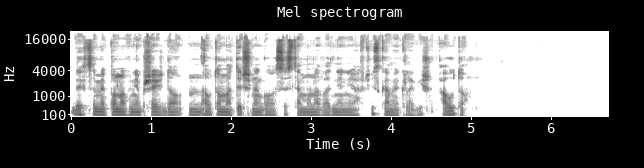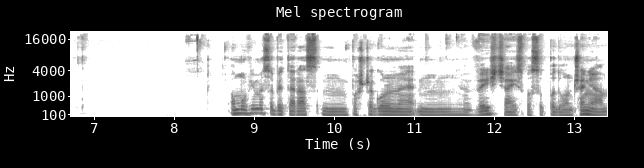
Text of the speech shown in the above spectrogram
gdy chcemy ponownie przejść do mm, automatycznego systemu nawadniania, wciskamy klawisz Auto. Omówimy sobie teraz mm, poszczególne mm, wyjścia i sposób podłączenia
